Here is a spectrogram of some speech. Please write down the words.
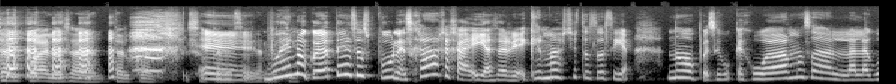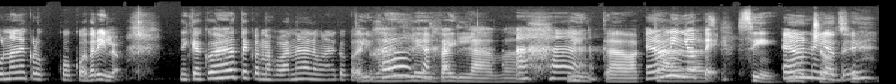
tal cual, o sea, tal cual. Eh, bueno, acuérdate de esos punes, ja, ja, ja, ella se ríe. ¿Qué más chistoso hacía? No, pues que jugábamos a la laguna de cocodrilo. De que acuérdate cuando jugaban a la laguna del cocodrilo. Les bailaba, Ajá. Era un niñote. Sí, Era un niñote.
